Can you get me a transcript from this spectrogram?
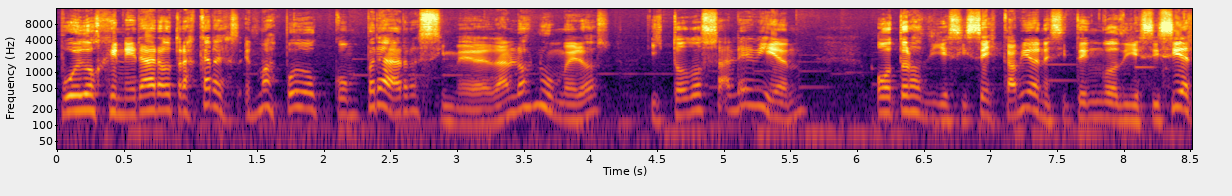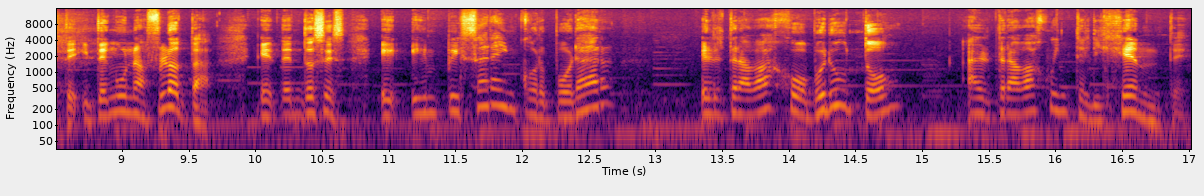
Puedo generar otras cargas. Es más, puedo comprar, si me dan los números y todo sale bien, otros 16 camiones y tengo 17 y tengo una flota. E, entonces, e, empezar a incorporar el trabajo bruto al trabajo inteligente,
